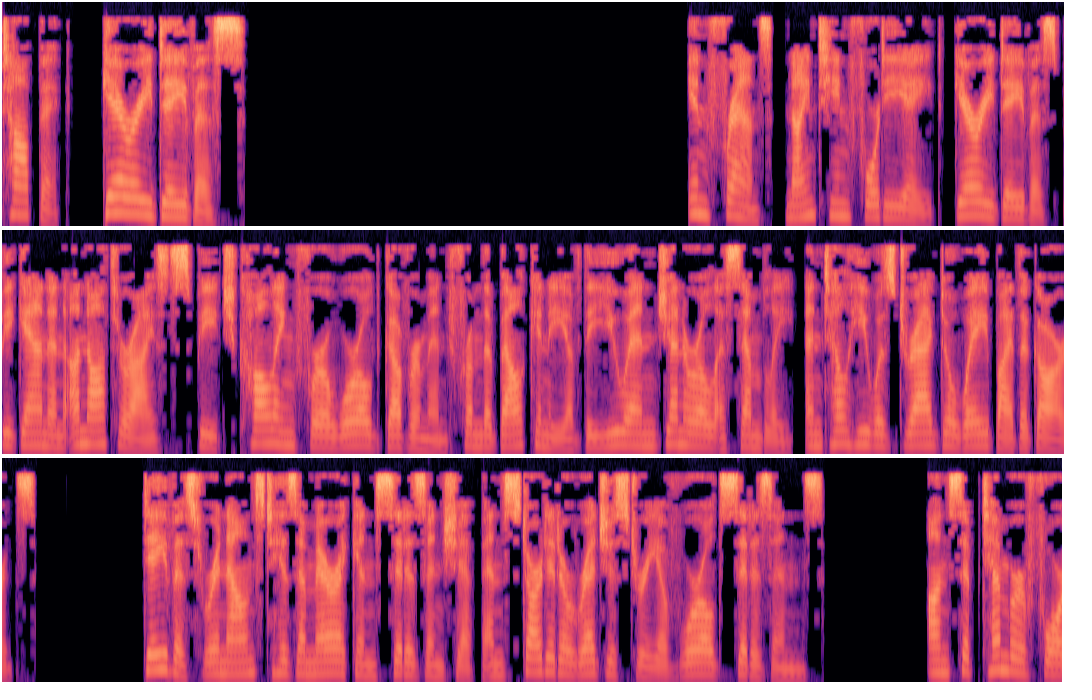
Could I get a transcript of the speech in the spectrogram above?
Topic: Garry Davis. In France, 1948, Garry Davis began an unauthorized speech calling for a world government from the balcony of the UN General Assembly, until he was dragged away by the guards. Davis renounced his American citizenship and started a registry of world citizens. On September 4,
